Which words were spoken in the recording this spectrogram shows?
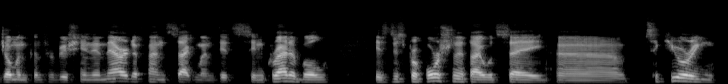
German contribution in air defense segment. It's incredible It's disproportionate, I would say, uh, securing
